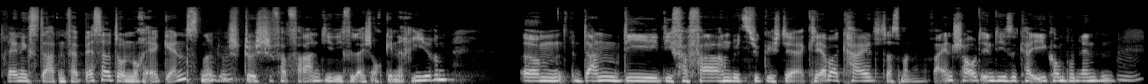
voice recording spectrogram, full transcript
Trainingsdaten verbessert und noch ergänzt ne, mhm. durch, durch Verfahren, die die vielleicht auch generieren. Ähm, dann die, die Verfahren bezüglich der Erklärbarkeit, dass man reinschaut in diese KI-Komponenten. Mhm.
